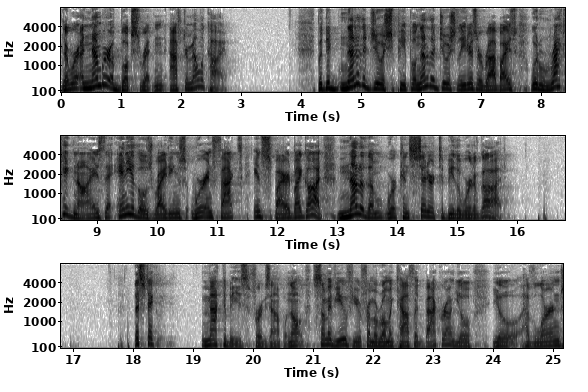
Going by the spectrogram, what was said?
There were a number of books written after Malachi. But the, none of the Jewish people, none of the Jewish leaders or rabbis would recognize that any of those writings were in fact inspired by God. None of them were considered to be the Word of God. Let's take Maccabees, for example. Now, some of you, if you're from a Roman Catholic background, you'll, you'll have learned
